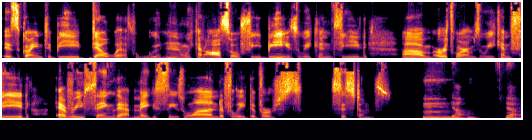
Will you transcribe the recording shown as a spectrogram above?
is going to be dealt with. We, we can also feed bees, we can feed um, earthworms, we can feed everything that makes these wonderfully diverse systems. Mm. Yeah, yeah.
